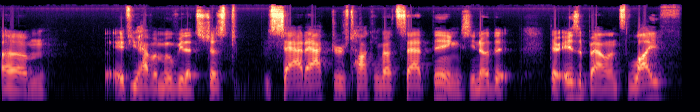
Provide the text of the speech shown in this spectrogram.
um, if you have a movie that's just sad actors talking about sad things, you know, that there is a balance. Life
